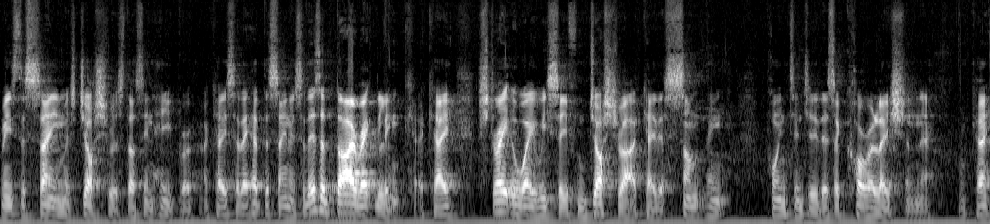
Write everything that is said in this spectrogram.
means the same as Joshua's does in Hebrew. Okay, so they had the same. Name. So there's a direct link. Okay, straight away we see from Joshua. Okay, there's something pointing to there's a correlation there. Okay.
